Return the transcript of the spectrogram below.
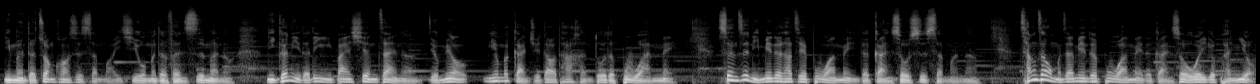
你们的状况是什么，以及我们的粉丝们哦，你跟你的另一半现在呢，有没有你有没有感觉到他很多的不完美？甚至你面对他这些不完美，你的感受是什么呢？常常我们在面对不完美的感受，我一个朋友。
